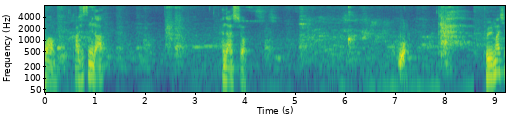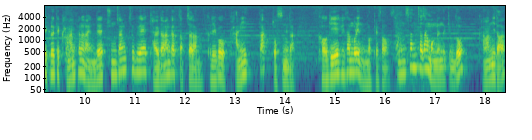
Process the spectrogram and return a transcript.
와, 맛있습니다. 한잔 하시죠. 불맛이 그렇게 강한 편은 아닌데 춘장 특유의 달달함과 짭짤함 그리고 간이 딱 좋습니다. 거기에 해산물이 넉넉해서 삼선 짜장 먹는 느낌도 강합니다.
